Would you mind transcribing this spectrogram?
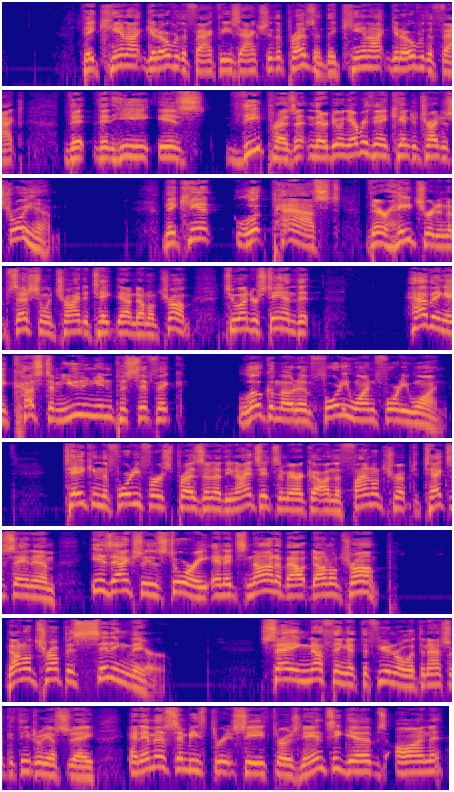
They cannot get over the fact that he's actually the president. They cannot get over the fact that that he is the president and they're doing everything they can to try to destroy him. They can't look past their hatred and obsession with trying to take down Donald Trump to understand that having a custom Union Pacific locomotive 4141 taking the 41st president of the United States of America on the final trip to Texas A&M is actually the story and it's not about Donald Trump. Donald Trump is sitting there saying nothing at the funeral at the National Cathedral yesterday and MSNBC throws Nancy Gibbs on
